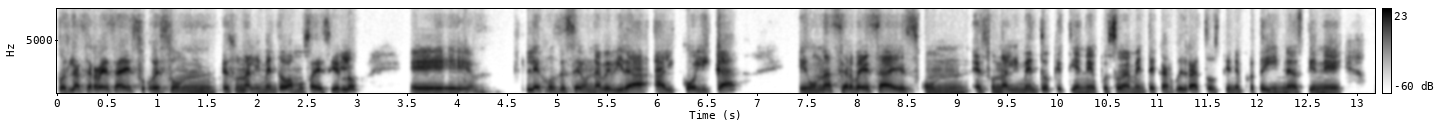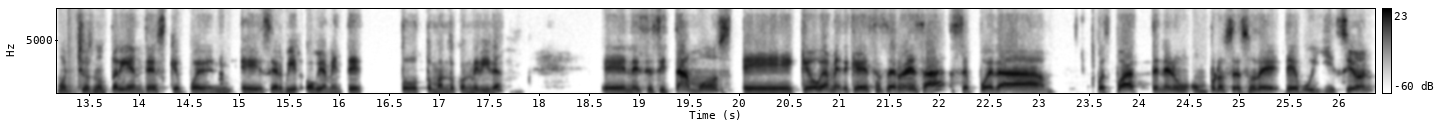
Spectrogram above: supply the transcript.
pues la cerveza es, es, un, es un alimento, vamos a decirlo, eh, lejos de ser una bebida alcohólica, eh, una cerveza es un, es un alimento que tiene, pues obviamente, carbohidratos, tiene proteínas, tiene muchos nutrientes que pueden eh, servir, obviamente, todo tomando con medida. necesitamos que obviamente que esa cerveza se pueda, pues pueda tener un, proceso de, ebullición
